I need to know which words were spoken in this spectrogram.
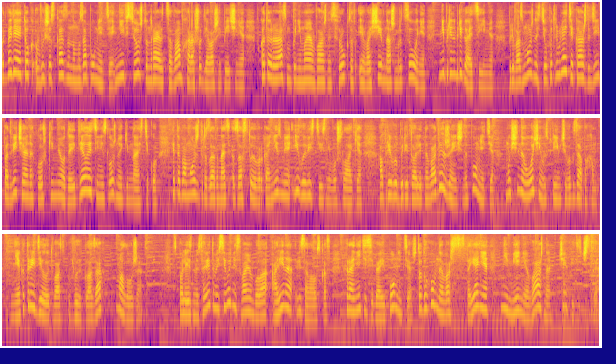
Подводя итог вышесказанному, запомните, не все, что нравится вам, хорошо для вашей печени. В который раз мы понимаем важность фруктов и овощей в нашем рационе. Не пренебрегайте ими. При возможности употребляйте каждый день по 2 чайных ложки меда и делайте несложную гимнастику. Это поможет разогнать застой в организме и вывести из него шлаки. А при выборе туалетной воды, женщины, помните, мужчины очень восприимчивы к запахам. Некоторые делают вас в их глазах моложе. С полезными советами сегодня с вами была Арина Висолаускас. Храните себя и помните, что духовное ваше состояние не менее важно, чем физическое.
